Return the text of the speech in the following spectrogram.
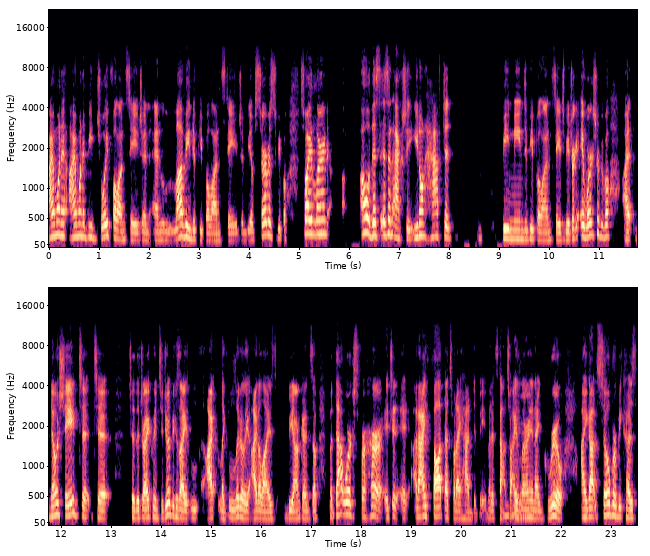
I want to, I want to be joyful on stage and, and loving to people on stage and be of service to people. So I learned, oh, this isn't actually, you don't have to be mean to people on stage to be a drag. It works for people. I no shade to to to the drag queens to do it because I I like literally idolize Bianca and stuff. But that works for her. It did, it, and I thought that's what I had to be, but it's not. So I learned and I grew. I got sober because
